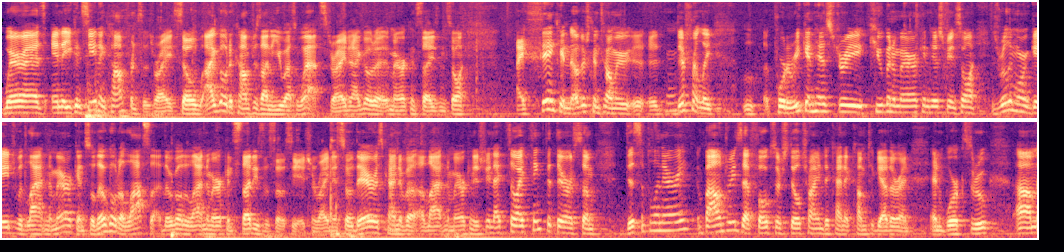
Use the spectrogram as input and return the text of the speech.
Whereas, and you can see it in conferences, right? So I go to conferences on the U.S. West, right, and I go to American Studies and so on. I think, and others can tell me uh, uh, differently, Puerto Rican history, Cuban American history, and so on is really more engaged with Latin American. So they'll go to LASA, they'll go to Latin American Studies Association, right? And so there is kind of a, a Latin American history. And I, so I think that there are some disciplinary boundaries that folks are still trying to kind of come together and, and work through. Um,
